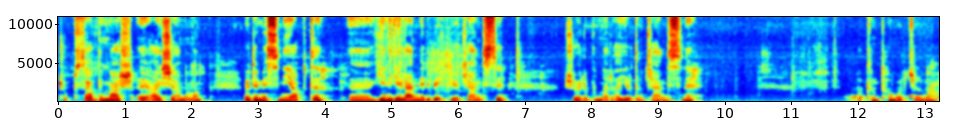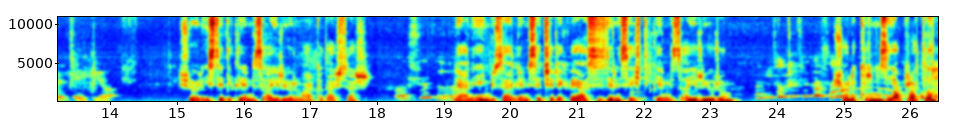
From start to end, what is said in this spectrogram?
çok güzel. Bunlar e, Ayşe Hanım'ın ödemesini yaptı. E, yeni gelenleri bekliyor kendisi. Şöyle bunları ayırdım kendisine. Bakın çekiyor? Şöyle istediklerinizi ayırıyorum arkadaşlar. Yani en güzellerini seçerek veya sizlerin seçtiklerinizi ayırıyorum. Şöyle kırmızı yapraklı.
